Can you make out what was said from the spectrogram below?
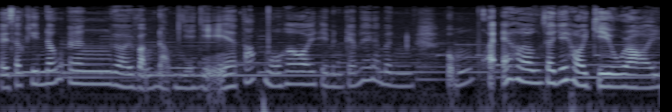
Rồi sau khi nấu ăn rồi vận động nhẹ nhẹ tóc mồ hôi thì mình cảm thấy là mình cũng khỏe hơn so với hồi chiều rồi.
